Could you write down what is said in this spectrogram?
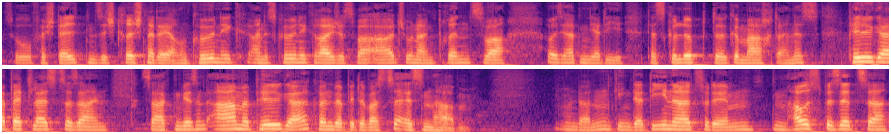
So verstellten sich Krishna, der ja ein König eines Königreiches war, Arjuna ein Prinz war, aber sie hatten ja die, das Gelübde gemacht, eines Pilgerbettlers zu sein, sagten, wir sind arme Pilger, können wir bitte was zu essen haben? Und dann ging der Diener zu dem Hausbesitzer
